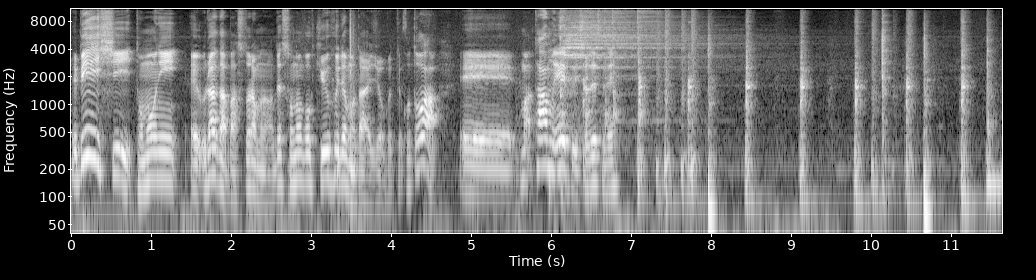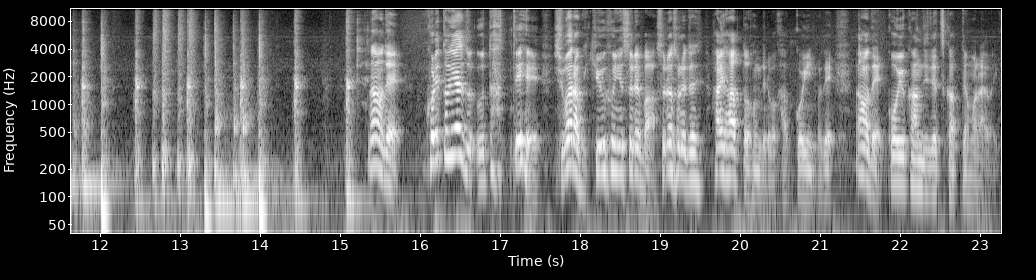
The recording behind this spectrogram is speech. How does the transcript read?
で、B、C ともに、え裏がバスドラムなので、その後給付でも大丈夫ってことは、えーまあ、ターム A と一緒ですね。なので、これとりあえず歌って、しばらくキープにすれば、それはそれでハイハットを踏んでればかっこいいので、なので、こういう感じで使ってもらえばいい。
